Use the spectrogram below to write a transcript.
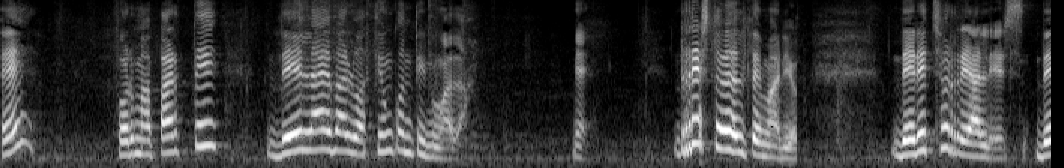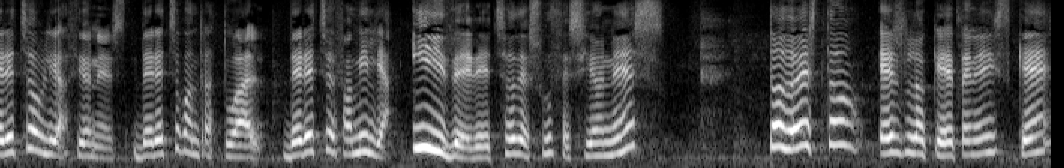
¿eh? Forma parte de la evaluación continuada. Bien. Resto del temario derechos reales, derecho a obligaciones, derecho contractual, derecho de familia y derecho de sucesiones, todo esto es lo que tenéis que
